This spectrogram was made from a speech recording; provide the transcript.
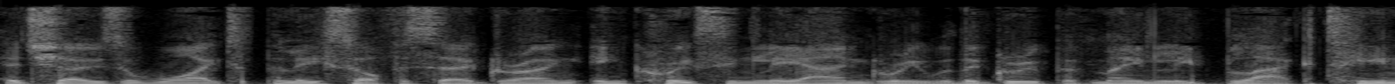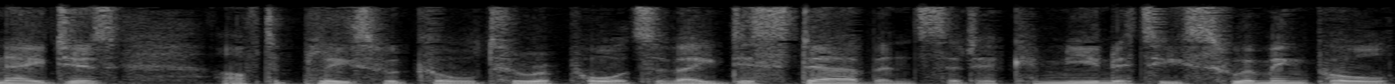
It shows a white police officer growing increasingly angry with a group of mainly black teenagers after police were called to reports of a disturbance at a community swimming pool.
